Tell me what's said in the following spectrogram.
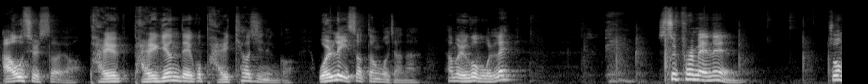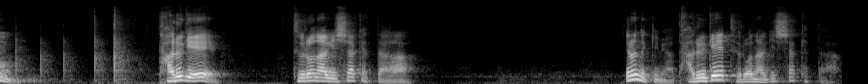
아웃을 써요. 발, 발견되고 밝혀지는 거. 원래 있었던 거잖아. 한번 읽어볼래? 슈퍼맨은 좀 다르게 드러나기 시작했다. 이런 느낌이야. 다르게 드러나기 시작했다.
